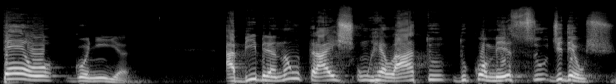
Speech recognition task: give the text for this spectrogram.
teogonia. A Bíblia não traz um relato do começo de Deus.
